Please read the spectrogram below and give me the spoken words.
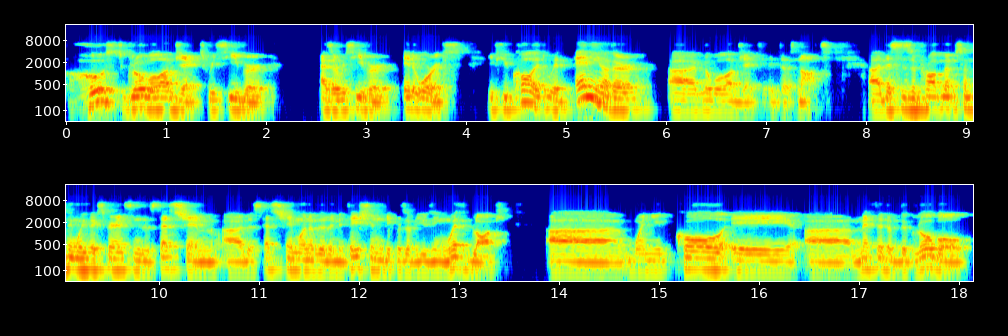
host global object receiver as a receiver, it works. If you call it with any other uh, global object, it does not. Uh, this is a problem, something we've experienced in the SES shim. Uh, the SES shim, one of the limitation because of using with block, uh, when you call a uh, method of the global,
